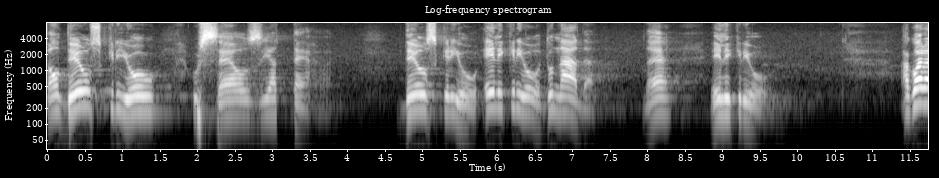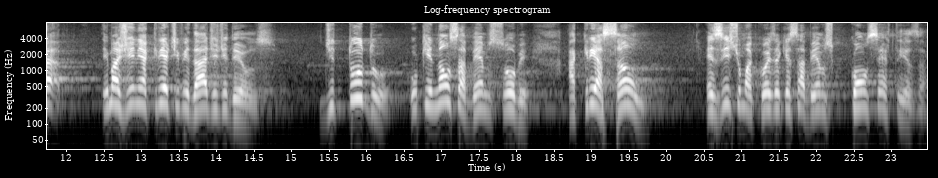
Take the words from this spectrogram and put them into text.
Então Deus criou os céus e a terra. Deus criou, Ele criou do nada, né? Ele criou. Agora, imagine a criatividade de Deus. De tudo o que não sabemos sobre a criação, existe uma coisa que sabemos com certeza.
